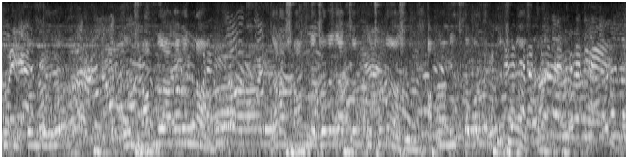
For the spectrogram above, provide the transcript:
কীর্তন করব কেউ সামনে আগাবেন না। যারা সামনে চলে যাচ্ছেন পিছনে আসুন। আপনারা নৃত্য করবেন পিছনে আসবেন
